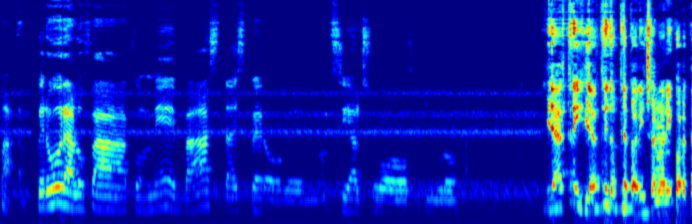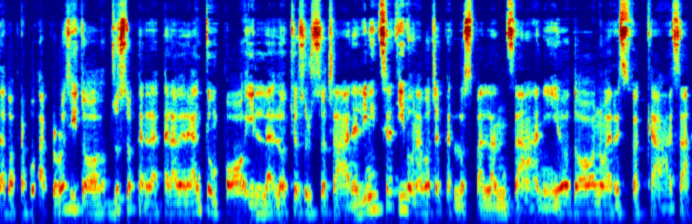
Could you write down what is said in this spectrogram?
ma per ora lo fa con me e basta e spero che non sia il suo futuro. Gli altri, gli altri, doppiatori ci hanno ricordato, a, pro- a proposito, giusto per, per, avere anche un po' il, l'occhio sul sociale, l'iniziativa Una voce per lo Spallanzani, io dono e resto a casa,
